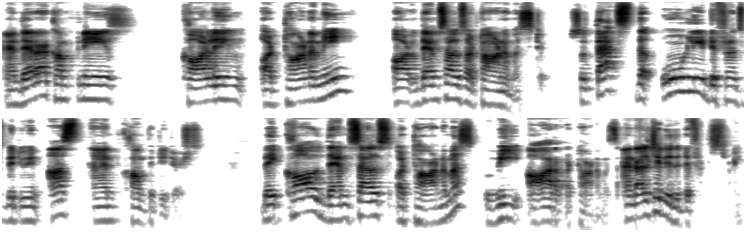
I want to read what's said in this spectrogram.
And there are companies calling autonomy or themselves autonomous too. So that's the only difference between us and competitors. They call themselves autonomous. We are autonomous. And I'll tell you the difference, right?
